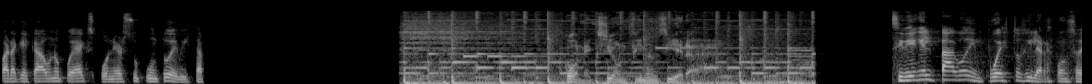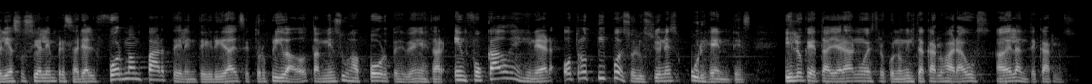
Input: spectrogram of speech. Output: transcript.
para que cada uno pueda exponer su punto de vista. Conexión financiera. Si bien el pago de impuestos y la responsabilidad social empresarial forman parte de la integridad del sector privado, también sus aportes deben estar enfocados en generar otro tipo de soluciones urgentes. Y es lo que detallará nuestro economista Carlos Araúz. Adelante, Carlos.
